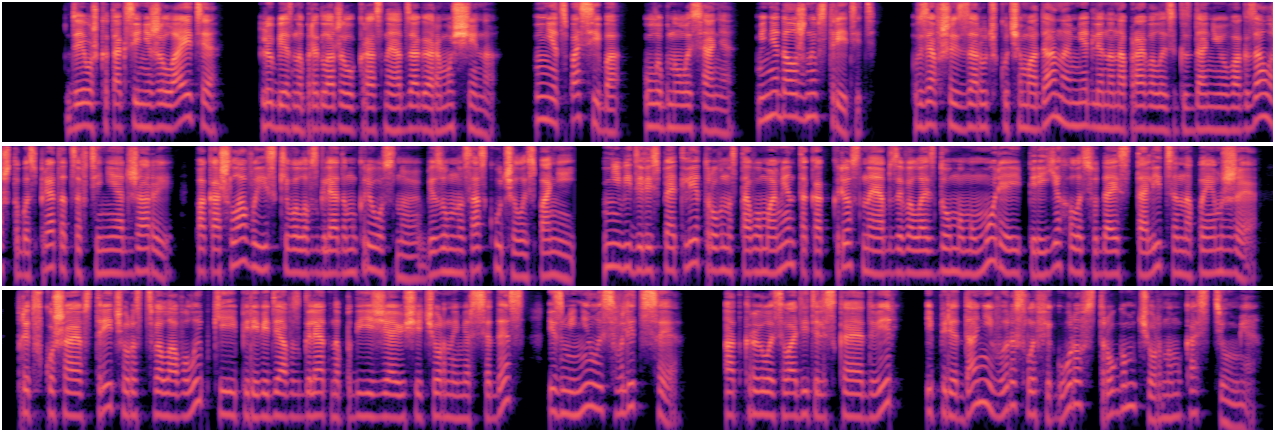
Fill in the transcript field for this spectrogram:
«Девушка, такси не желаете?» — любезно предложил красный от загара мужчина. «Нет, спасибо», — улыбнулась Аня. «Меня должны встретить». Взявшись за ручку чемодана, медленно направилась к зданию вокзала, чтобы спрятаться в тени от жары. Пока шла, выискивала взглядом крестную, безумно соскучилась по ней. Не виделись пять лет ровно с того момента, как крестная обзавелась домом у моря и переехала сюда из столицы на ПМЖ. Предвкушая встречу, расцвела в улыбке и, переведя взгляд на подъезжающий черный «Мерседес», изменилась в лице. Открылась водительская дверь, и перед Аней выросла фигура в строгом черном костюме.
